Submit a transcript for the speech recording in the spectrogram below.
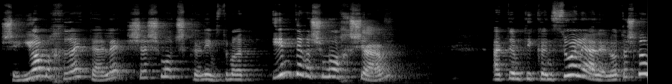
שיום אחרי תעלה 600 שקלים, זאת אומרת אם תרשמו עכשיו אתם תיכנסו אליה ללא תשלום,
